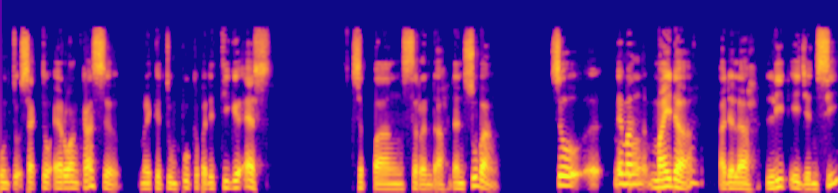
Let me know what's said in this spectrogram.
untuk sektor aeroangkasa mereka tumpu kepada 3S Sepang, Serendah dan Subang. So uh, memang MIDA adalah lead agency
